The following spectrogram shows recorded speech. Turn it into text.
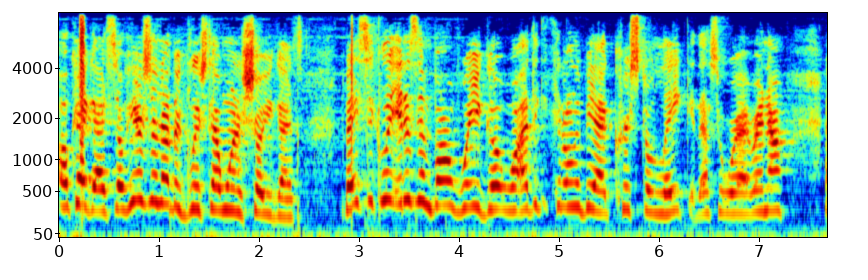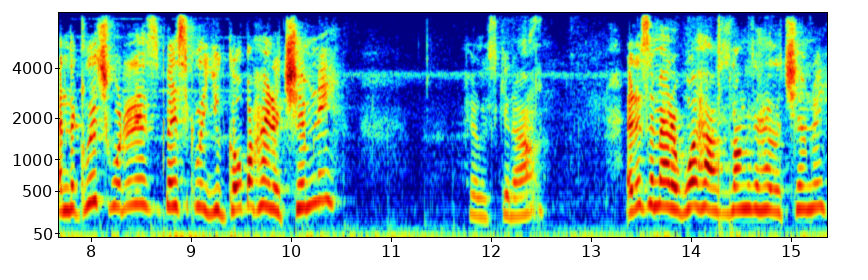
Okay, guys, so here's another glitch that I want to show you guys. Basically, it doesn't involve where you go. Well, I think it could only be at Crystal Lake. That's where we're at right now. And the glitch, what it is, basically, you go behind a chimney. Here, let's get out. It doesn't matter what house, as long as it has a chimney.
